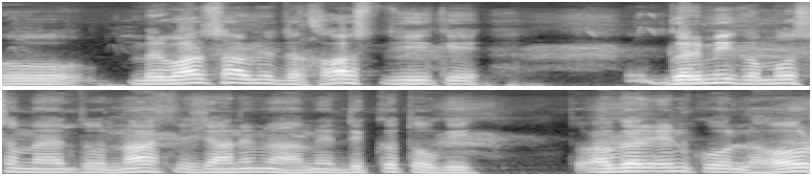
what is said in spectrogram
تو میرے والد صاحب نے درخواست دی کہ گرمی کا موسم ہے تو ناش لے جانے میں ہمیں دقت ہوگی۔ تو اگر ان کو لاہور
